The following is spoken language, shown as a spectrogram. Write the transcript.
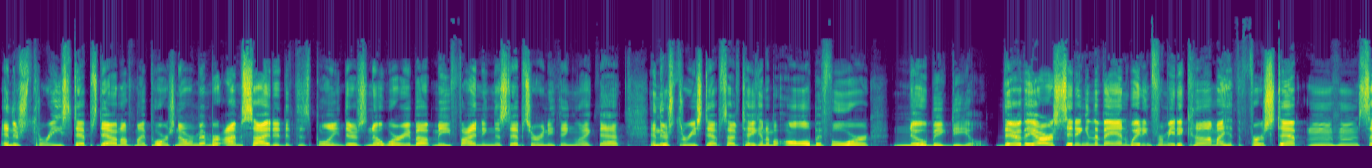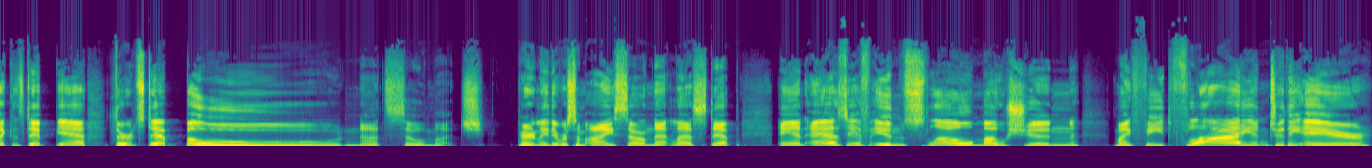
and there's three steps down off my porch. Now remember, I'm sighted at this point. There's no worry about me finding the steps or anything like that. And there's three steps. I've taken them all before. No big deal. There they are, sitting in the van, waiting for me to come. I hit the first step. Mm-hmm. Second step, yeah. Third step, oh, not so much. Apparently, there was some ice on that last step, and as if in slow motion, my feet fly into the air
